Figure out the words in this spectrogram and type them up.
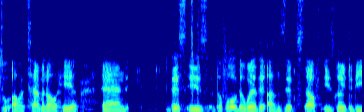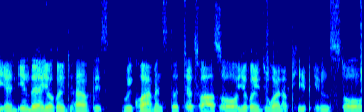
to our terminal here and this is the folder where the unzipped stuff is going to be. And in there you're going to have this requirements.txt file. So you're going to want to pip install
